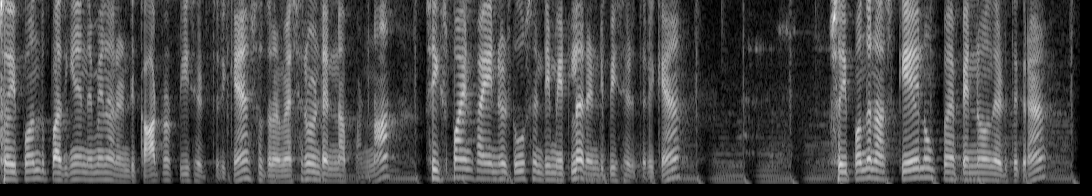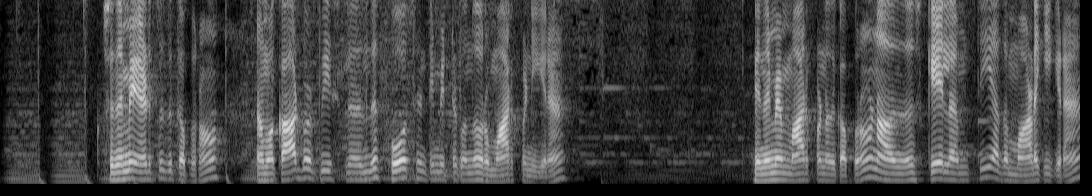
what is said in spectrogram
ஸோ இப்போ வந்து பார்த்தீங்கன்னா இந்தமாதிரி நான் ரெண்டு கார்ட்போர்ட் பீஸ் எடுத்திருக்கேன். ஸோ இதோட மெஷர்மெண்ட் என்ன பண்ணால் six point five into two சென்டிமீட்டரில் ரெண்டு பீஸ் எடுத்திருக்கேன். ஸோ இப்போ வந்து நான் ஸ்கேலும் பென்னும் வந்து எடுத்துக்கிறேன். ஸோ இந்தமாதிரி எடுத்ததுக்கப்புறம் நம்ம கார்ட்போர்ட் பீஸ்லேருந்து ஃபோர் சென்டிமீட்டருக்கு வந்து ஒரு மார்க் பண்ணிக்கிறேன். இந்தமாரி மார்க் பண்ணதுக்கப்புறம் நான் வந்து ஸ்கேல் அமுத்தி அதை மடக்கிக்கிறேன்.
